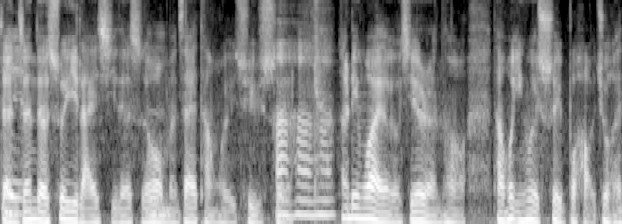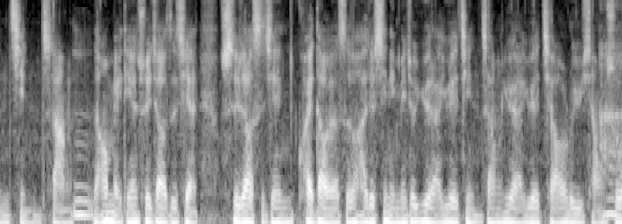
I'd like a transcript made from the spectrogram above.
等真的睡意来袭的时候，我们再躺回去睡。嗯、那另外有些人哈、哦，他会因为睡不好就很紧张，嗯、然后每天睡觉之前睡觉时间快到的时候，他就心里面就越。越来越紧张，越来越焦虑，想说，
